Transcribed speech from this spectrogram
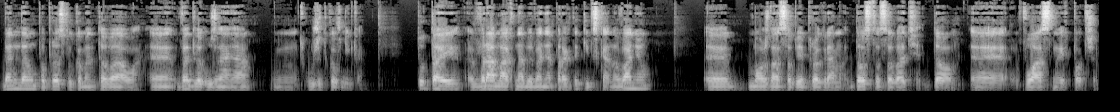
będę po prostu komentował e, wedle uznania mm, użytkownika. Tutaj w ramach nabywania praktyki w skanowaniu e, można sobie program dostosować do e, własnych potrzeb.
